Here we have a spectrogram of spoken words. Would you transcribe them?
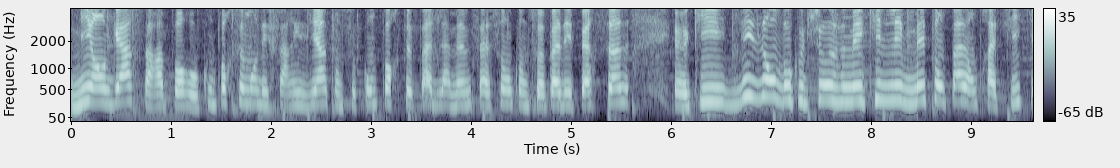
mis en garde par rapport au comportement des pharisiens, qu'on ne se comporte pas de la même façon, qu'on ne soit pas des personnes euh, qui disons beaucoup de choses, mais qui ne les mettons pas en pratique.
